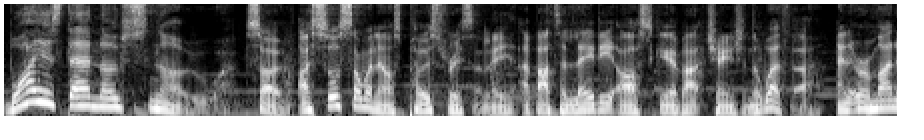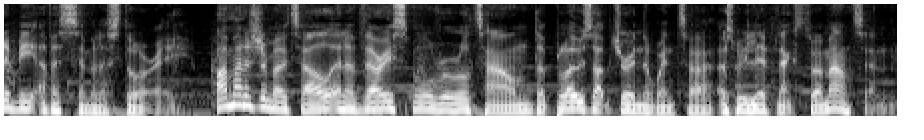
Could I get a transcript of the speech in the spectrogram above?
Why is there no snow? So, I saw someone else post recently about a lady asking about changing the weather, and it reminded me of a similar story. I manage a motel in a very small rural town that blows up during the winter as we live next to a mountain.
